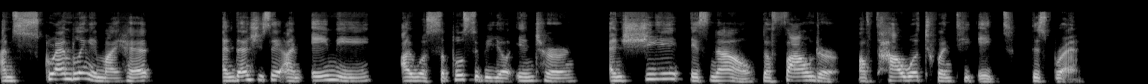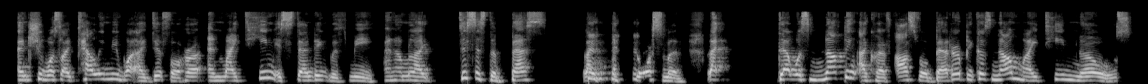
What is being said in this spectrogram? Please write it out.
I'm scrambling in my head. And then she said, I'm Amy. I was supposed to be your intern. And she is now the founder of Tower 28, this brand. And she was like telling me what I did for her. And my team is standing with me. And I'm like, this is the best like endorsement. Like there was nothing I could have asked for better because now my team knows,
